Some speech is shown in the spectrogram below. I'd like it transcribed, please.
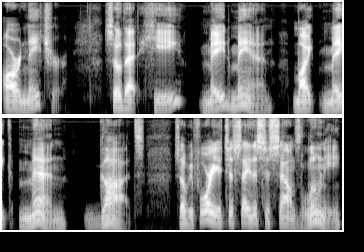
our nature, so that he, made man, might make men gods. So before you just say this just sounds loony,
